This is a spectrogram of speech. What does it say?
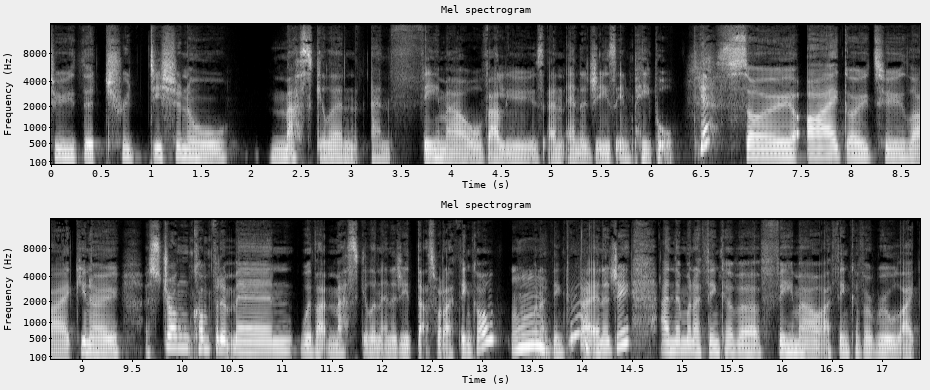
to the traditional masculine and female values and energies in people. Yes. So I go to like, you know, a strong, confident man with like masculine energy. That's what I think of when I Mm. think of that energy. And then when I think of a female, I think of a real like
